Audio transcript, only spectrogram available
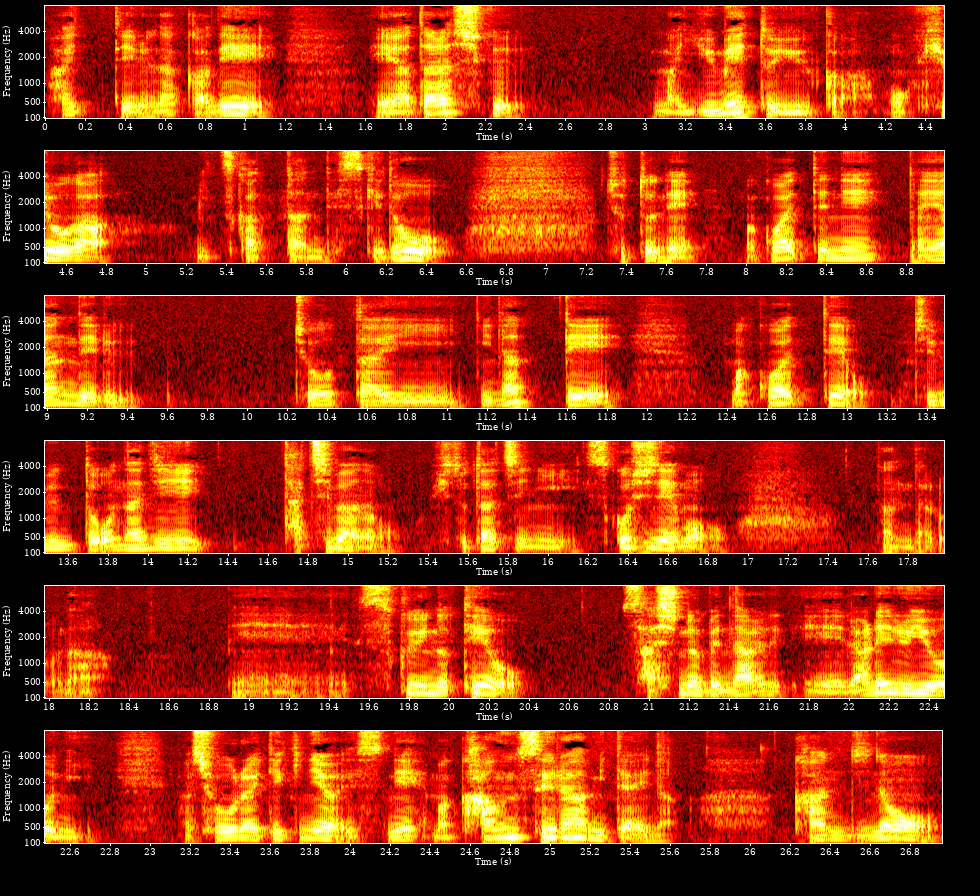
入っている中で、えー、新しく、まあ、夢というか目標が見つかったんですけどちょっとね、まあ、こうやってね悩んでる状態になって、まあ、こうやって自分と同じ立場の人たちに少しでもなんだろうな、えー、救いの手を差し伸べられるようにま将来的にはですね、まあ、カウンセラーみたいな感じの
